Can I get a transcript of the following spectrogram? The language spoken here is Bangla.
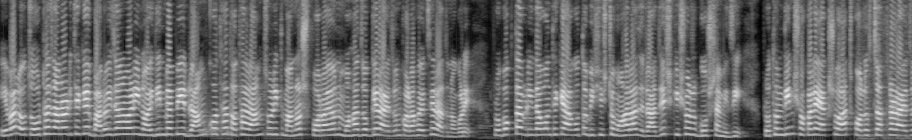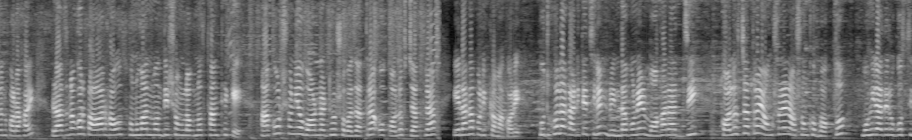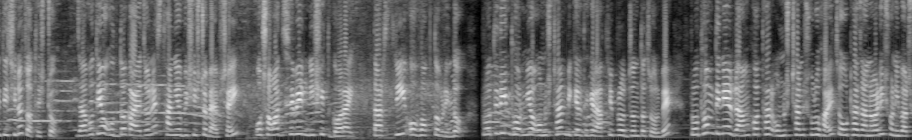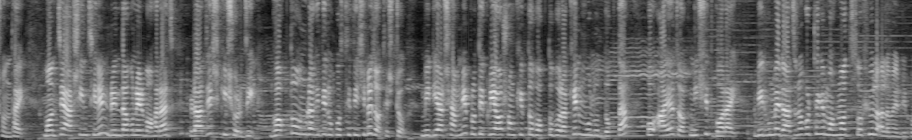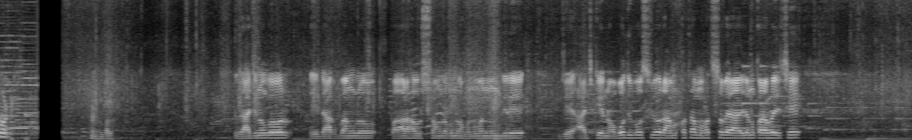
এবারও চৌঠা জানুয়ারি থেকে বারোই জানুয়ারি নয় দিনব্যাপী রামকথা তথা রামচরিত মানস পরায়ণ মহাযজ্ঞের আয়োজন করা হয়েছে রাজনগরে। প্রবক্তা বৃন্দাবন থেকে আগত বিশিষ্ট মহারাজ রাজেশ কিশোর গোস্বামীজি। প্রথম দিন সকালে একশো আট কলস যাত্রার আয়োজন করা হয় রাজনগর পাওয়ার হাউস হনুমান মন্দির সংলগ্ন স্থান থেকে। আকর্ষণীয় বর্ণাঢ্য শোভাযাত্রা ও কলস যাত্রা এলাকা পরিক্রমা করে। হুটখোলা গাড়িতে ছিলেন বৃন্দাবনের মহারাজজি কলসযাত্রায় অংশ নেন অসংখ্য ভক্ত। মহিলাদের উপস্থিতি ছিল যথেষ্ট। যাবতীয় উদ্যোগ আয়োজনে স্থানীয় বিশিষ্ট ব্যবসায়ী ও সমাজসেবী নিশীত গড়াই তার স্ত্রী ও ভক্তবৃন্দ। প্রতিদিন ধর্মীয় অনুষ্ঠান বিকেল থেকে রাত্রি পর্যন্ত চলবে। প্রথম দিনের রামকথার অনুষ্ঠান শুরু হয় চৌঠা জানুয়ারি শনিবার সন্ধ্যায়। মঞ্চে আসীন ছিলেন বৃন্দাবনের মহারাজ রাজেশ কিশোরজি। ভক্ত অনুরাগীদের উপস্থিতি ছিল যথেষ্ট। মিডিয়ার সামনে প্রতিক্রিয়া ও সংক্ষিপ্ত বক্তব্য রাখেন মূল উদ্যোক্তা ও আয়োজক নিশীত গড়াই। বীরভূমের রাজনগর থেকে মোহাম্মদ সফিউল আলমের রিপোর্ট। রাজনগর এই ডাকবাংলো পাওয়ার হাউস সংলগ্ন হনুমান মন্দিরে যে আজকে নবদিবসীয় রামকথা মহোৎসবের আয়োজন করা হয়েছে।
